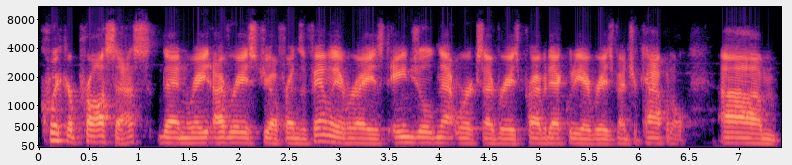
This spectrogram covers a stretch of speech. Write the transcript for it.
quicker process than ra- I've raised, you know, friends and family. I've raised angel networks. I've raised private equity. I've raised venture capital. Um,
